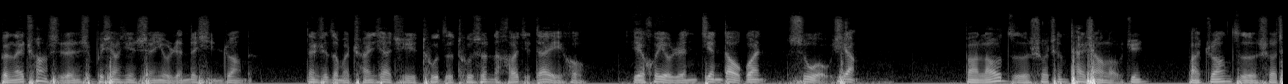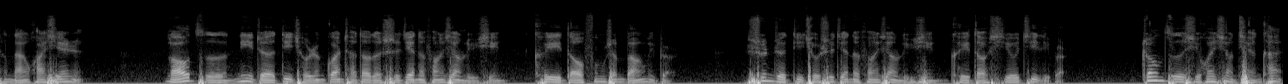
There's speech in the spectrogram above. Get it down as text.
本来创始人是不相信神有人的形状的，但是这么传下去，徒子徒孙的好几代以后，也会有人见道观、塑偶像，把老子说成太上老君，把庄子说成南华仙人。老子逆着地球人观察到的时间的方向旅行，可以到《封神榜》里边。顺着地球时间的方向旅行，可以到《西游记》里边。庄子喜欢向前看，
